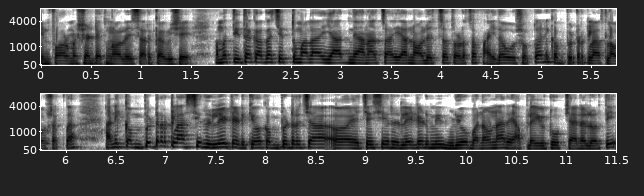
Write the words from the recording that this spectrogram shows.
इन्फॉर्मेशन टेक्नॉलॉजी सारखा विषय. मग तिथं कदाचित तुम्हाला या ज्ञानाचा या नॉलेजचा थोडासा फायदा होऊ शकतो आणि कम्प्युटर क्लास लावू शकता. आणि कम्प्युटर क्लासशी रिलेटेड किंवा कम्प्युटरच्या ह्याच्याशी रिलेटेड मी व्हिडिओ बनवणार आहे आपल्या यूट्यूब चॅनलवरती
